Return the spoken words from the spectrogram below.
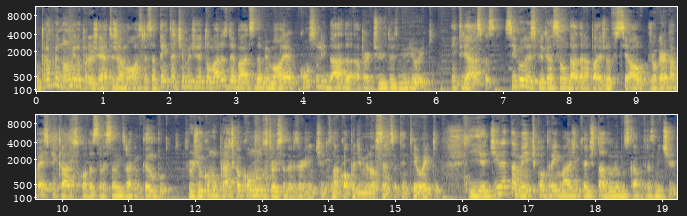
O próprio nome do projeto já mostra essa tentativa de retomar os debates da memória consolidada a partir de 2008. Entre aspas, segundo a explicação dada na página oficial, jogar papéis picados quando a seleção entrava em campo surgiu como prática comum dos torcedores argentinos na Copa de 1978 e ia diretamente contra a imagem que a ditadura buscava transmitir,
